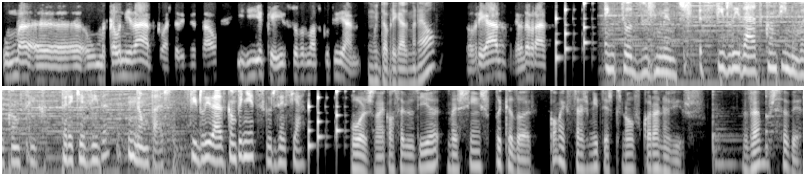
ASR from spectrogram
uma, eh, uma calamidade com esta dimensão iria cair sobre o nosso cotidiano. Muito obrigado, Manel. Obrigado, um grande abraço. Em todos os momentos, a fidelidade continua consigo, para que a vida não pare. Fidelidade Companhia de Seguros S.A. Hoje não é conselho do dia, mas sim explicador. Como é que se transmite este novo coronavírus? Vamos saber.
